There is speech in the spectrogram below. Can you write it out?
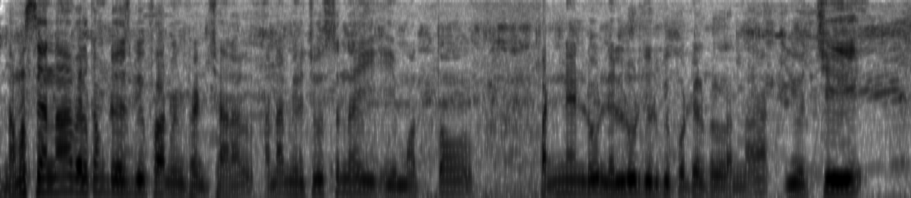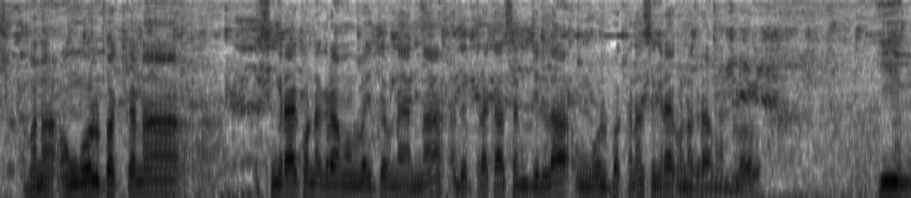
నమస్తే అన్న welcome to SB farming friend ఛానల్. అన్న మీరు చూస్తున్న ఈ- మొత్తం పన్నెండు నెల్లూరు జుడిపి పొట్టేల పిల్లలన్న ఇవి వచ్చి మన ఒంగోలు పక్కన సింగరాకొండ గ్రామంలో అయితే ఉన్నాయన్న అదే ప్రకాశం జిల్లా ఒంగోలు పక్కన సింగరాకొండ గ్రామంలో. ఈ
